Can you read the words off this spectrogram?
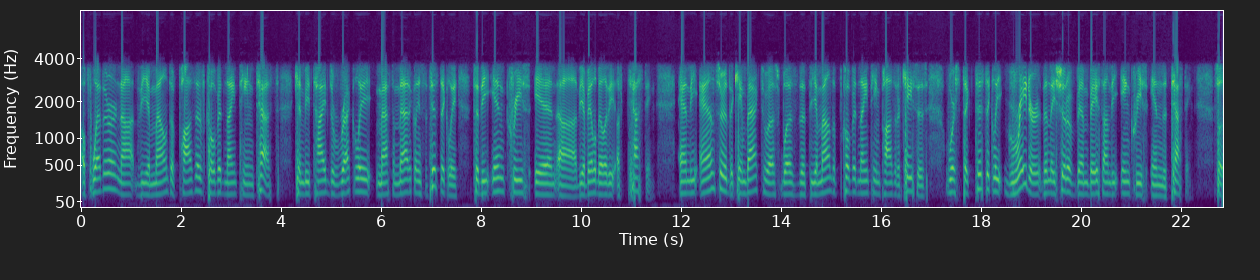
of whether or not the amount of positive COVID-19 tests can be tied directly, mathematically and statistically, to the increase in uh, the availability of testing. And the answer that came back to us was that the amount of COVID 19 positive cases were statistically greater than they should have been based on the increase in the testing. So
